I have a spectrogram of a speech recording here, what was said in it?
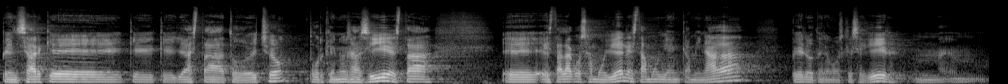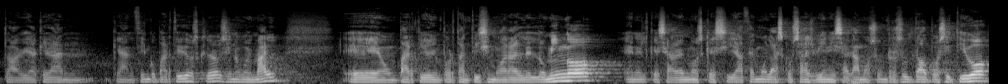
pensar que, que, ya está todo hecho, porque no es así, está, eh, está la cosa muy bien, está muy bien caminada pero tenemos que seguir. Todavía quedan, quedan cinco partidos, creo, si no muy mal. Eh, un partido importantísimo ahora el del domingo, en el que sabemos que si hacemos las cosas bien y sacamos un resultado positivo,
